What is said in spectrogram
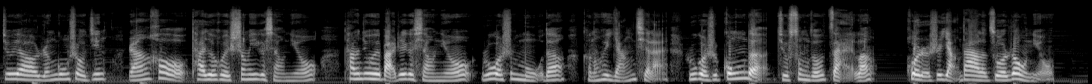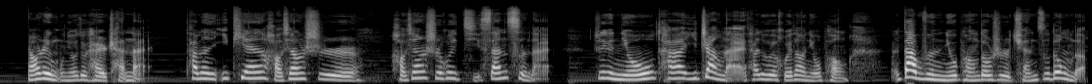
就要人工受精，然后它就会生一个小牛，他们就会把这个小牛，如果是母的，可能会养起来；如果是公的，就送走宰了，或者是养大了做肉牛。然后这个母牛就开始产奶，他们一天好像是好像是会挤三次奶。这个牛它一胀奶，它就会回到牛棚，大部分的牛棚都是全自动的，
